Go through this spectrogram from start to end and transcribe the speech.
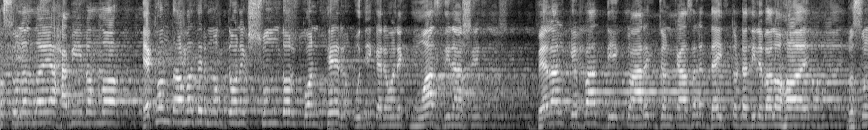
রসুল্লাহ হাবিব আল্লাহ এখন তো আমাদের মধ্যে অনেক সুন্দর কণ্ঠের অধিকারে অনেক মুয়াজদিন আসে। বেলালকে বাদ দিয়ে একটু আরেকজনকে আজানের দায়িত্বটা দিলে ভালো হয়। রসুল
